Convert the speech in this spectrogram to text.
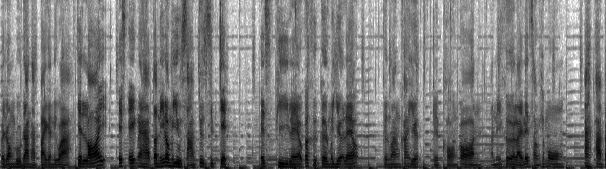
ไปลองดูด่านถัดไปกันดีกว่า 700 SX นะครับตอนนี้เรามีอยู่ 3.17 SP แล้วก็คือเกินมาเยอะแล้ว เกินมาค่อนข้างเยอะ เก็บของก่อน อันนี้คืออะไรเล่น 2 ชั่วโมงอะผ่านไป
